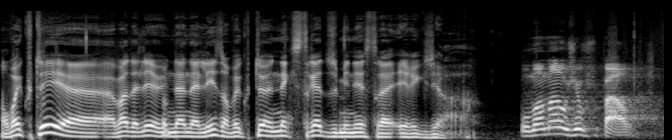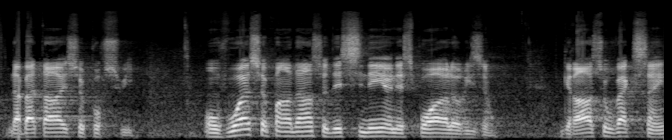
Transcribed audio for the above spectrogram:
On va écouter, euh, avant d'aller à une analyse, on va écouter un extrait du ministre Éric Girard. Au moment où je vous parle, la bataille se poursuit. On voit cependant se dessiner un espoir à l'horizon. Grâce au vaccin,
